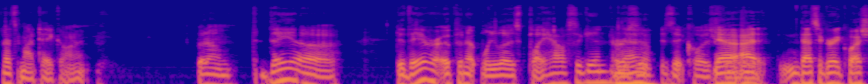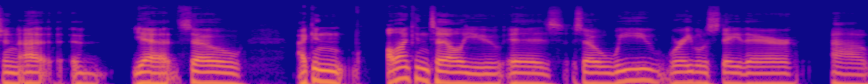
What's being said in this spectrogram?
that's my take on it. But um, did they uh did they ever open up Lilo's Playhouse again, or no. is it is it closed? Yeah, I, that's a great question. I, yeah, so I can all I can tell you is so we were able to stay there. Uh,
